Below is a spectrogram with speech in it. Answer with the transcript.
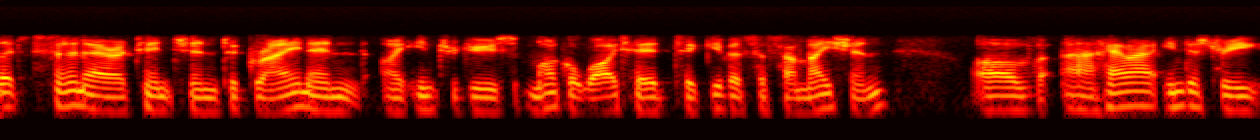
let's turn our attention to grain, and I introduce Michael Whitehead to give us a summation of uh, how our industry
